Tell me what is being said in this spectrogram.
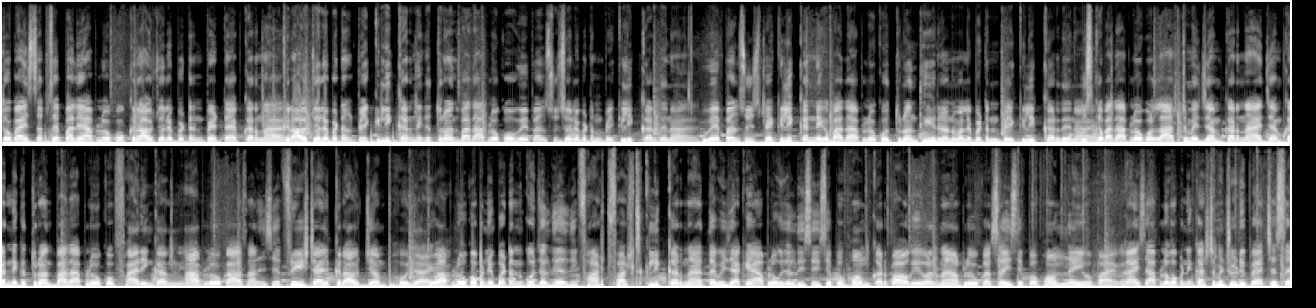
तो गाइस सबसे पहले आप लोगों को क्राउच वाले बटन पे टैप करना है। क्राउच वाले बटन पे क्लिक करने के तुरंत बाद आप लोगों को वेपन स्विच वाले बटन पे क्लिक कर देना है। वेपन स्विच पे क्लिक करने के बाद आप लोग को तुरंत ही रन वाले बटन पे क्लिक कर देना उसके बाद आप लोगों को लास्ट में जंप करना है। जंप करने के तुरंत बाद आप लोगों को फायरिंग करनी है। आप लोगों का आसानी से फ्री स्टाइल क्राउच जंप हो जाए तो आप लोग को अपने बटन को जल्दी जल्दी फास्ट फास्ट क्लिक करना है। तभी जाके आप लोग जल्दी से इसे परफॉर्म कर पाओगे वरना आप लोगों का सही से परफॉर्म नहीं हो पाएगा। गाइस आप लोग अपने कस्टमर चूड़ी पे अच्छे से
